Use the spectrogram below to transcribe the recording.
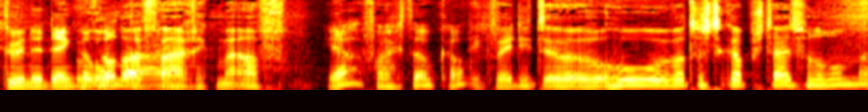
kunnen denken. De ronda dat daar- vraag ik me af. Ja, vraag ik het ook al. Ik weet niet, hoe, wat is de capaciteit van de ronda?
